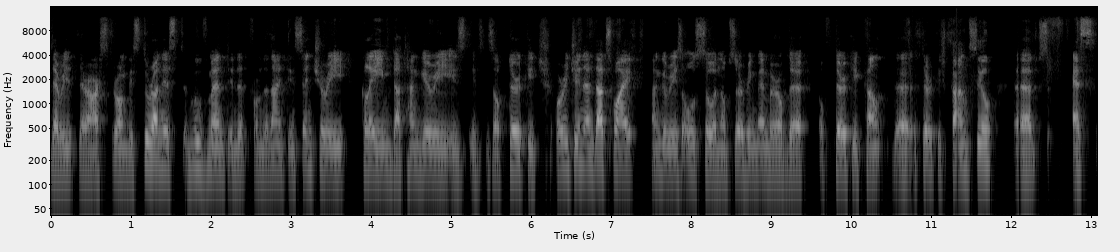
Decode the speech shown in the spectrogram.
there, is, there are strong, this Turanist movement in the, from the 19th century claim that Hungary is, is, is, of Turkish origin. And that's why Hungary is also an observing member of the of Turkey, uh, Turkish Council uh, as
